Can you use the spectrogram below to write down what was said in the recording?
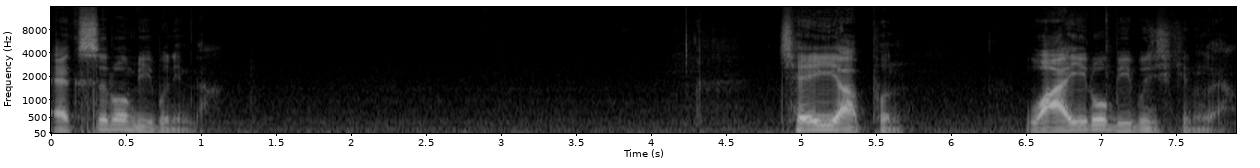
X로 미분입니다. J 앞은 Y로 미분시키는 거야.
